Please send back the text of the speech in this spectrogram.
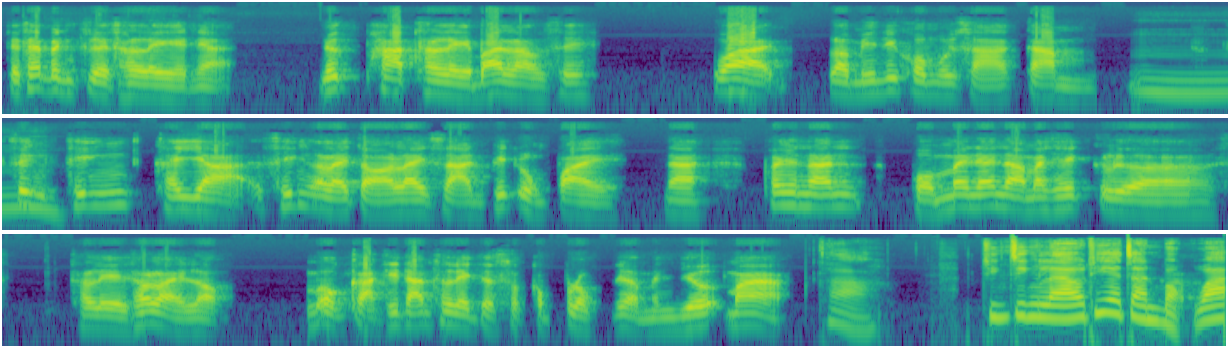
แต่ถ้าเป็นเกลือทะเลเนี่ย นึกภาพทะเลบ้านเราสิว่าเรามีนิคมอุตสาหกรรม ซึ่งทิ้งขยะทิ้งอะไรต่ออะไรสารพิษลงไปนะเพราะฉะนั้นผมไม่แนะนำไม่ใช้เกลือทะเลเท่าไหร่หรอก โอกาสที่น้ำทะเลจะสกปรกเนี่ยมันเยอะมากค่ะ จริง ๆ แล้วที่อาจารย์บอกว่า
